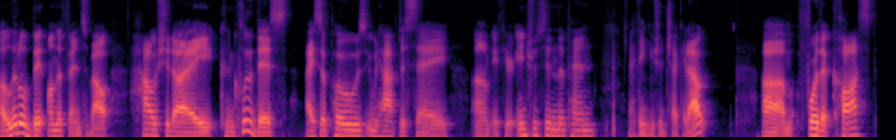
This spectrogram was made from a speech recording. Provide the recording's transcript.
a little bit on the fence about how should I conclude this. I suppose you would have to say um, if you're interested in the pen, I think you should check it out. Um, for the cost,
